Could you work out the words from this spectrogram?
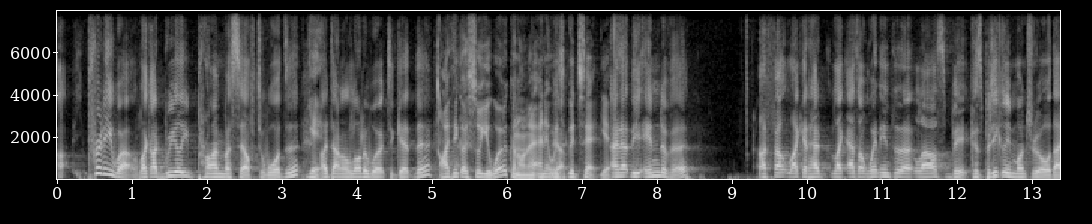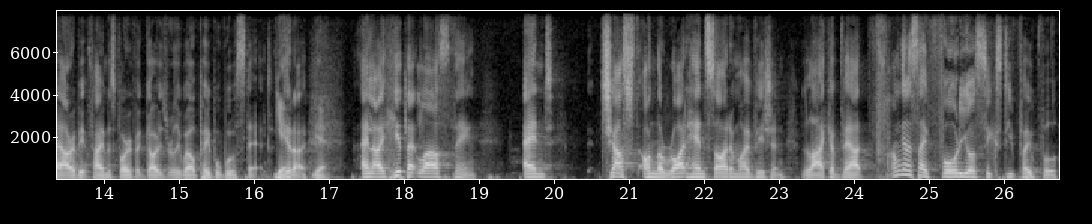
Uh, pretty well. Like I'd really primed myself towards it. Yeah. I'd done a lot of work to get there. I think I saw you working on it, and it was Yeah. a good set. Yes. And at the end of it, I felt like it had, like, as I went into that last bit, because particularly in Montreal, they are a bit famous for if it goes really well, people will stand. Yeah, You know? yeah. And I hit that last thing, and just on the right hand side of my vision, like about, I'm going to say 40 or 60 people,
